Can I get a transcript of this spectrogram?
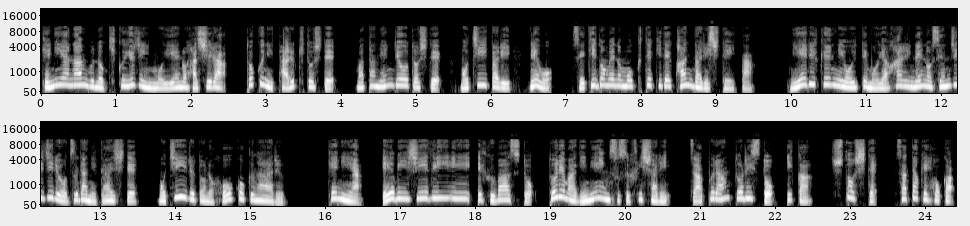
ケニア南部の菊油人も家の柱、特に樽木として、また燃料として用いたり、根を石止めの目的で噛んだりしていた。ニエリ県においてもやはり根の戦時治療ズダに対して用いるとの報告がある。ケニア、ABCDEF バースト、トレマギニンススフィシャリ、ザプラントリスト、以下、主として、佐竹ほか、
